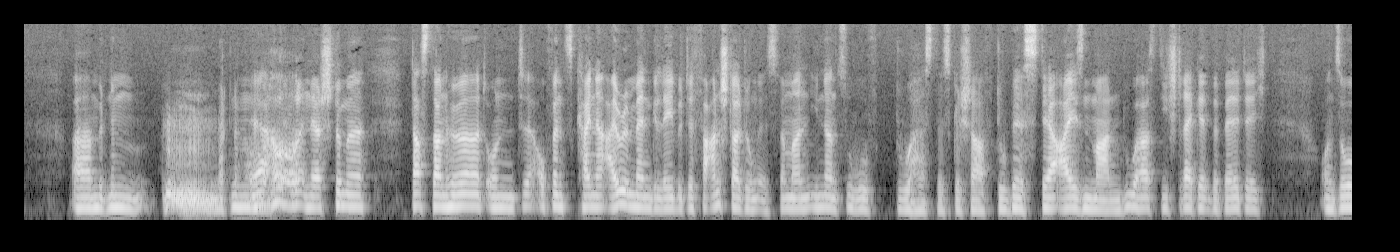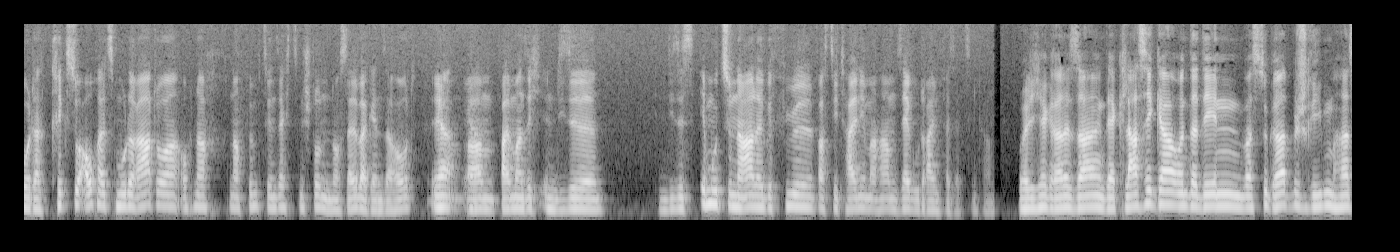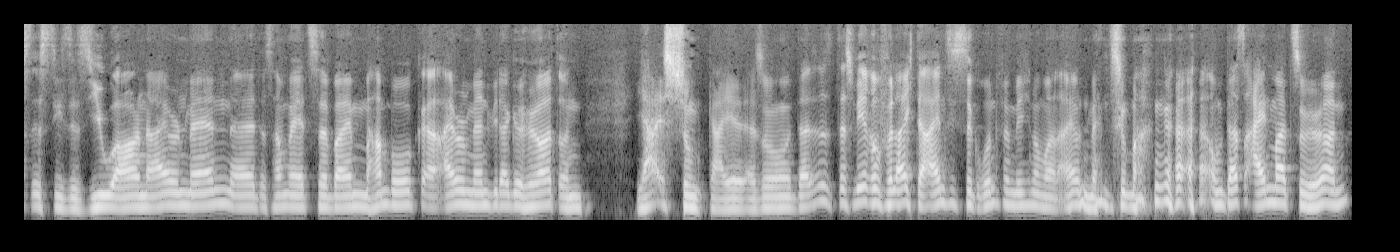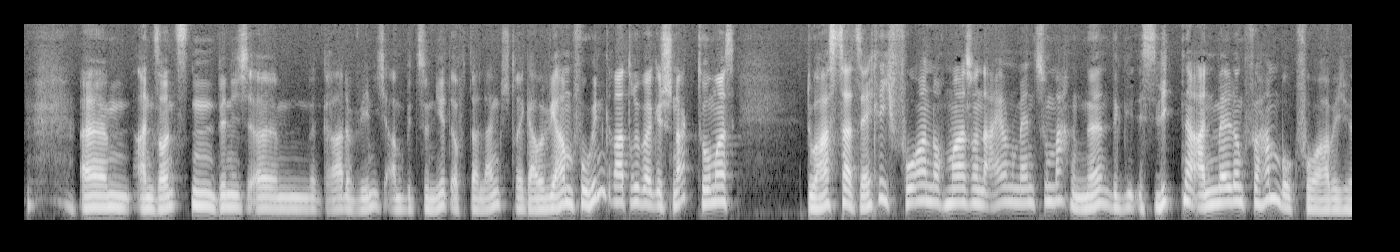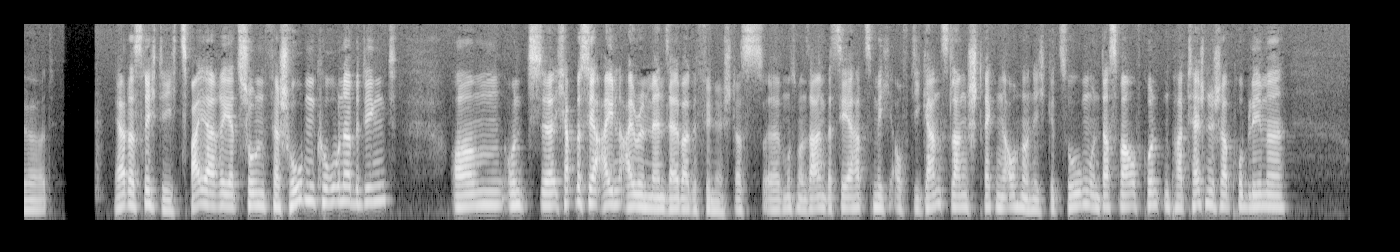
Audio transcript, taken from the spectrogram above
äh, mit einem, mit einem ja. in der Stimme das dann hört und äh, auch wenn es keine Ironman gelabelte Veranstaltung ist, wenn man ihn dann zuruft, du hast es geschafft, du bist der Eisenmann, du hast die Strecke bewältigt und so, da kriegst du auch als Moderator auch nach, nach 15, 16 Stunden noch selber Gänsehaut, ja, ähm, weil man sich in diese in dieses emotionale Gefühl, was die Teilnehmer haben, sehr gut reinversetzen kann. Wollte ich ja gerade sagen, der Klassiker unter denen, was du gerade beschrieben hast, ist dieses You are an Ironman. Äh, das haben wir jetzt äh, beim Hamburg Ironman wieder gehört und ja, ist schon geil. Also, das, ist, das wäre vielleicht der einzigste Grund für mich, nochmal einen Ironman zu machen, um das einmal zu hören. Ähm, ansonsten bin ich ähm, gerade wenig ambitioniert auf der Langstrecke. Aber wir haben vorhin gerade drüber geschnackt, Thomas. Du hast tatsächlich vor, nochmal so einen Ironman zu machen. Ne? Es liegt eine Anmeldung für Hamburg vor, habe ich gehört. Ja, das ist richtig. Zwei Jahre jetzt schon verschoben, Corona-bedingt. Um, ähm, und äh, ich habe bisher einen Ironman selber gefinisht. Das äh, muss man sagen. Bisher hat es mich auf die ganz langen Strecken auch noch nicht gezogen. Und das war aufgrund ein paar technischer Probleme,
